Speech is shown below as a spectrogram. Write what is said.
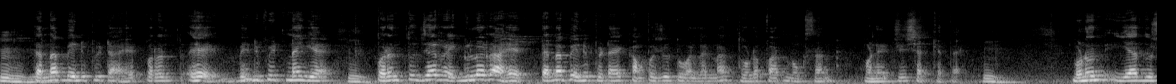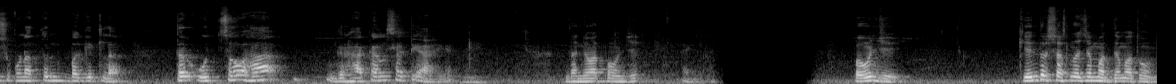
हम्म. त्यांना बेनिफिट आहे. परंतु हे बेनिफिट नाही आहे. परंतु जे रेग्युलर आहेत त्यांना बेनिफिट आहे. कंपोजिट वाल्यांना थोडंफार नुकसान होण्याची शक्यता आहे. म्हणून या दृष्टिकोनातून बघितलं तर उत्सव हा ग्राहकांसाठी आहे. धन्यवाद पवनजी. पवनजी केंद्र शासनाच्या माध्यमातून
